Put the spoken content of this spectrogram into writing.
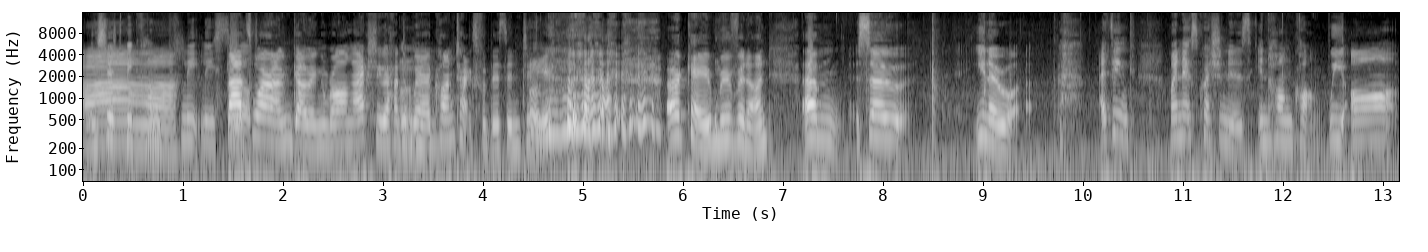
Ah, It should be ah. completely sealed. That's where I'm going wrong. Actually, I had to wear mm-hmm. contacts for this interview. okay, moving on. Um, so, you know, I think my next question is in Hong Kong, we are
